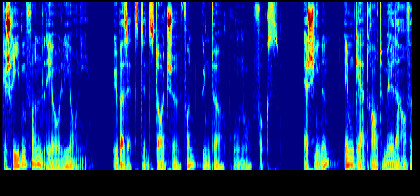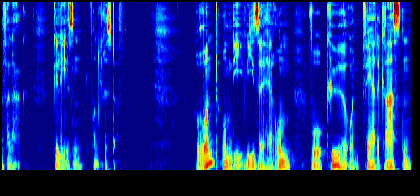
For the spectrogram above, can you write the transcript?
geschrieben von Leo Leoni, übersetzt ins Deutsche von Günter Bruno Fuchs. Erschienen im Gertraud Milderhaufe Verlag. Gelesen von Christoph. Rund um die Wiese herum, wo Kühe und Pferde grasten,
